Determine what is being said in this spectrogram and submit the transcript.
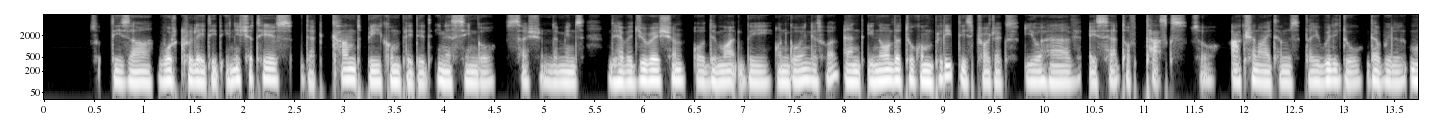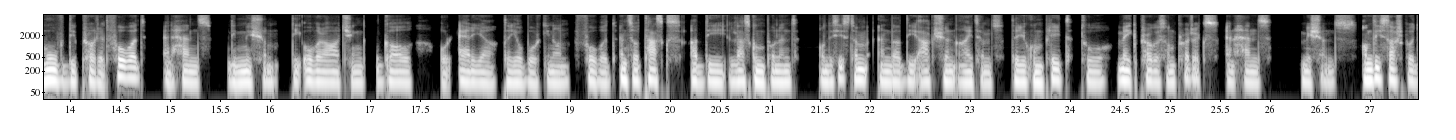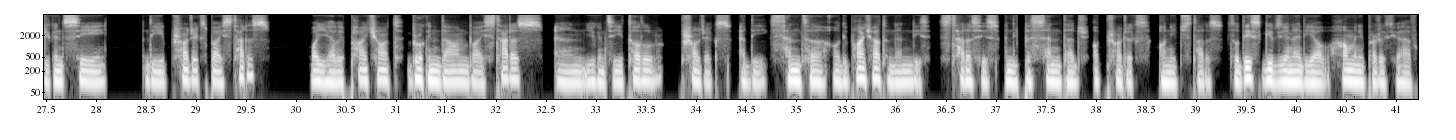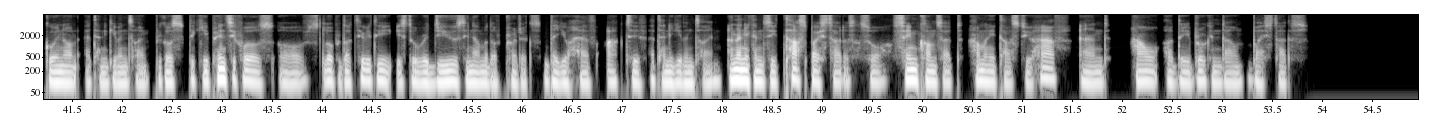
so these are work-related initiatives that can't be completed in a single session. That means they have a duration or they might be ongoing as well. And in order to complete these projects, you have a set of tasks. So action items that you will do that will move the project forward and hence the mission, the overarching goal or area that you're working on forward. And so tasks are the last component on the system and are the action items that you complete to make progress on projects and hence missions. On this dashboard, you can see the projects by status where you have a pie chart broken down by status and you can see total projects at the center of the pie chart and then these statuses and the percentage of projects on each status. So this gives you an idea of how many projects you have going on at any given time because the key principles of slow productivity is to reduce the number of projects that you have active at any given time. And then you can see task by status. So same concept, how many tasks do you have and how are they broken down by status.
